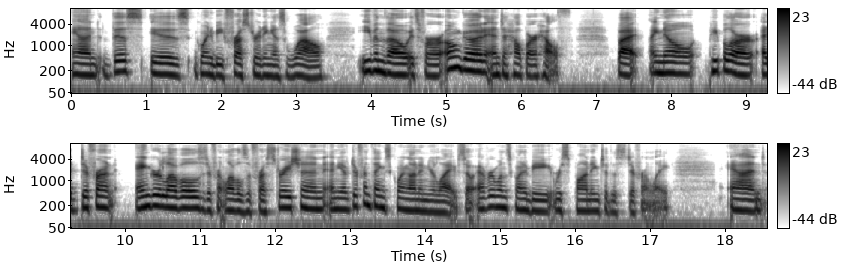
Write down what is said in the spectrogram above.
and this is going to be frustrating as well, even though it's for our own good and to help our health. But I know people are at different anger levels, different levels of frustration, and you have different things going on in your life. So everyone's going to be responding to this differently. And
